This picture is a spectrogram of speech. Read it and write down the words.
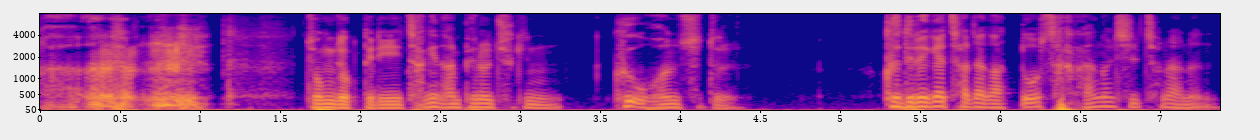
종족들이 자기 남편을 죽인 그 원수들 그들에게 찾아가 또 사랑을 실천하는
